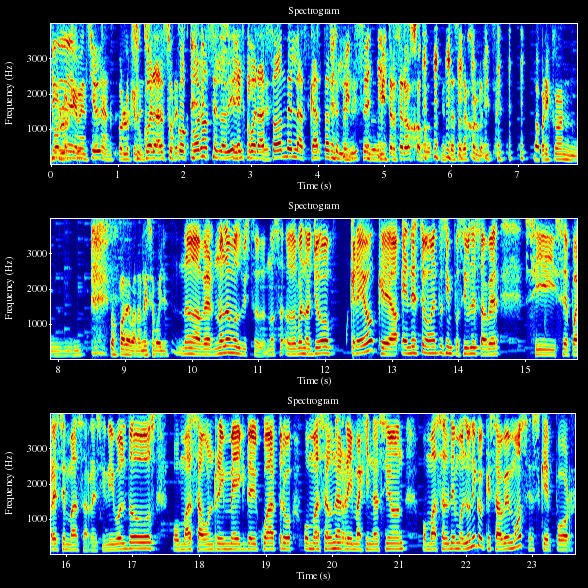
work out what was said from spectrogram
Por, lo que mencionan, por lo que Su, mencionan, cora- su cocoro se lo Sí, dice, el corazón de las cartas se lo dice. Mi tercer ojo, dude, mi tercer ojo lo dice. Lo abrí con topa de banana y cebolla. No, a ver, no lo hemos visto. No bueno, yo creo que en este momento es imposible saber si se parece más a Resident Evil 2 o más a un remake del 4 o más a una reimaginación o más al demo. Lo único que sabemos es que por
